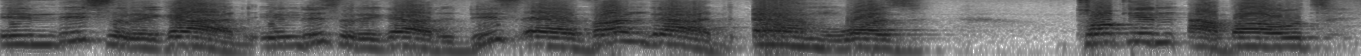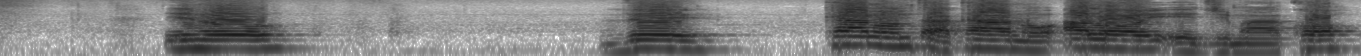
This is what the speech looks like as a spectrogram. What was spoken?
in this regard in this regard this uh, vanguard was talking about you know the Kanunta Kanu Aloy Ejimakor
